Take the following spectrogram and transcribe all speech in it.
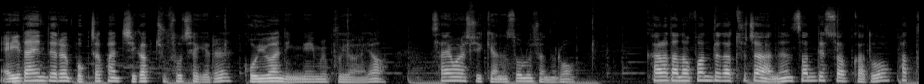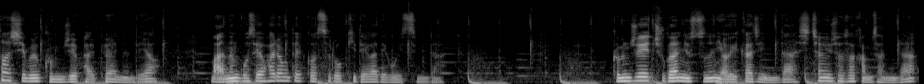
에이다 핸들은 복잡한 지갑 주소 체계를 고유한 닉네임을 부여하여 사용할 수 있게 하는 솔루션으로 카르다노 펀드가 투자하는 썬데 수업과도 파트너십을 금주에 발표했는데요. 많은 곳에 활용될 것으로 기대가 되고 있습니다. 금주의 주간 뉴스는 여기까지입니다. 시청해주셔서 감사합니다.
